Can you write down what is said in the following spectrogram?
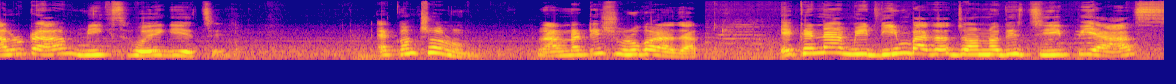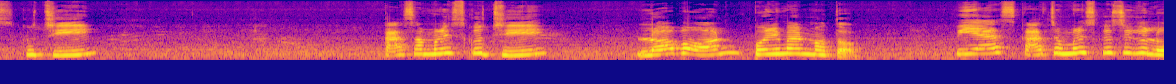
আলুটা মিক্স হয়ে গিয়েছে। এখন চলুন, রান্নাটি শুরু করা যাক। এখানে আমি ডিম ভাজার জন্য দিচ্ছি পেঁয়াজ কুচি, কাঁচামরিচ কুচি, লবণ পরিমাণ মতো। পেঁয়াজ, কাঁচামরিচ কুচিগুলো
